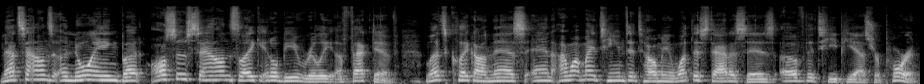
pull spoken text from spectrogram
That sounds annoying, but also sounds like it'll be really effective. Let's click on this, and I want my team to tell me what the status is of the TPS report,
